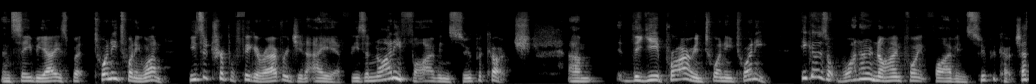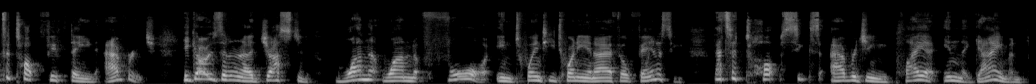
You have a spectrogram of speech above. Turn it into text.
and CBAs. But 2021, he's a triple figure average in AF. He's a 95 in Supercoach. Um, the year prior in 2020, he goes at 109.5 in Supercoach. That's a top 15 average. He goes at an adjusted 114 in 2020 in AFL fantasy. That's a top six averaging player in the game and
